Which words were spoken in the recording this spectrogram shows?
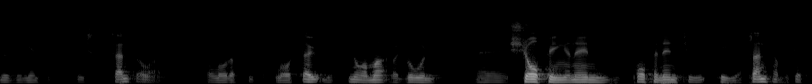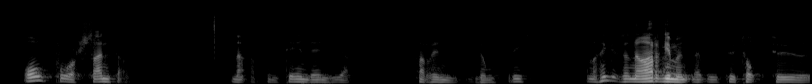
moving into Dumfries and centralised. A lot of people lost out, and it's no a matter of going uh, shopping and then popping into to your centre because all four centres that are contained in here are in Dumfries. And I think it's an argument that we put up to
